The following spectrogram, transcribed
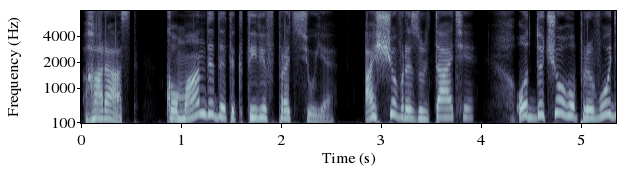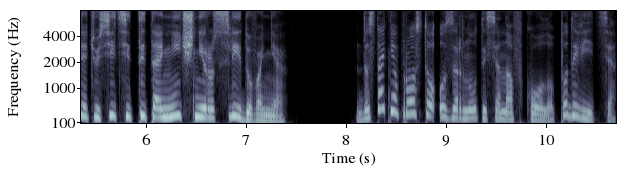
Гаразд, команди детективів працює. А що в результаті? От до чого приводять усі ці титанічні розслідування? Достатньо просто озирнутися навколо. Подивіться,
